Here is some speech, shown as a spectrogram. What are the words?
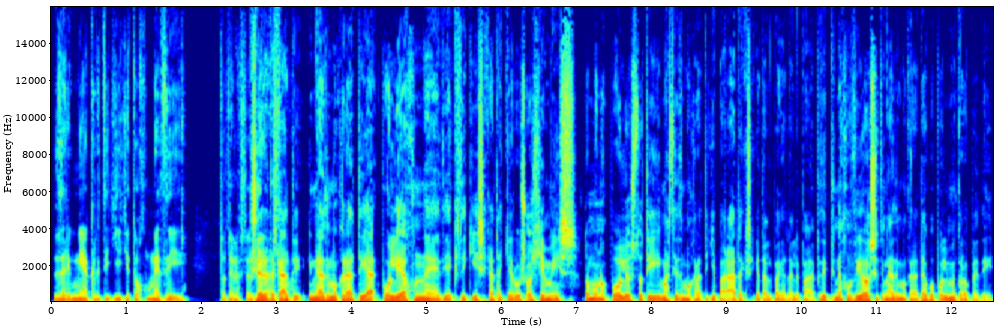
δρυμία κριτική και το έχουμε δει το τελευταίο Ξέρετε διάστημα. κάτι, η Νέα Δημοκρατία, πολλοί έχουν διεκδικήσει κατά καιρούς, όχι εμείς, το μονοπόλιο στο ότι είμαστε η δημοκρατική παράταξη κτλ. κτλ. Επειδή την έχω βιώσει τη Νέα Δημοκρατία από πολύ μικρό παιδί,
